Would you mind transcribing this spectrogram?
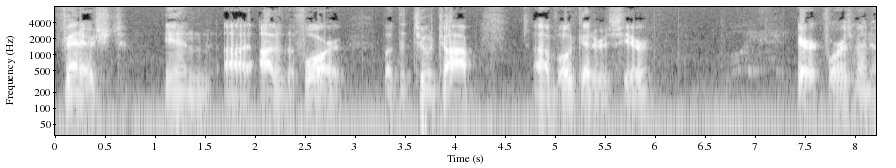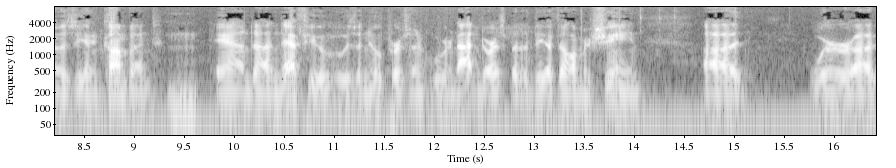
finished in out of the four, but the two top vote getters here Arik Forsman, who is the incumbent, mm-hmm. and uh, Nephew, who is a new person who were not endorsed by the DFL machine, uh, were uh,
